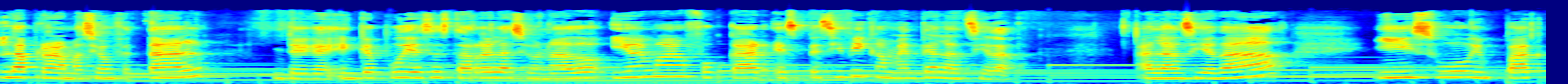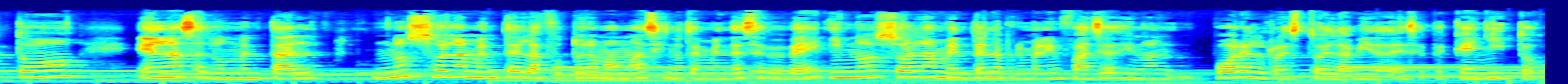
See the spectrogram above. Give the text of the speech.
la programación fetal, de en qué pudiese estar relacionado y hoy me voy a enfocar específicamente a la ansiedad. A la ansiedad y su impacto en la salud mental no solamente de la futura mamá, sino también de ese bebé y no solamente en la primera infancia, sino por el resto de la vida de ese pequeñito.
